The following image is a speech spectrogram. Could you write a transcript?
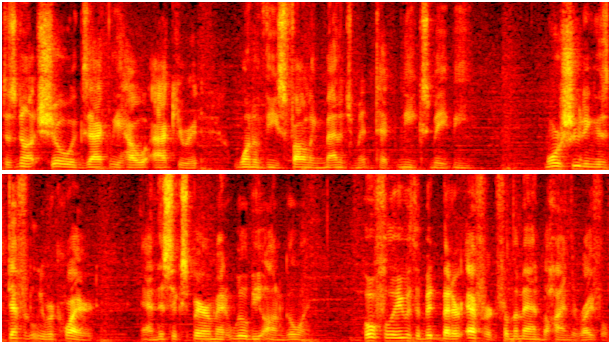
does not show exactly how accurate one of these fouling management techniques may be. More shooting is definitely required, and this experiment will be ongoing, hopefully with a bit better effort from the man behind the rifle.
